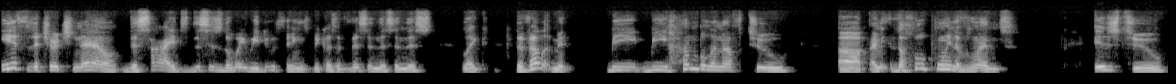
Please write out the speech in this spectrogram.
if the church now decides this is the way we do things because of this and this and this like development, be be humble enough to uh, I mean the whole point of Lent is to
